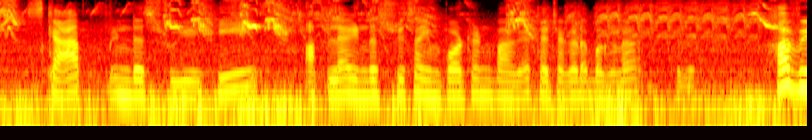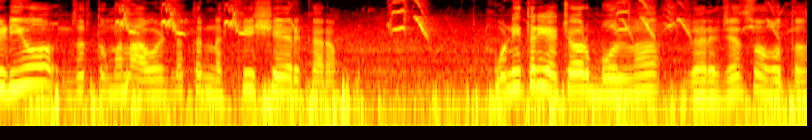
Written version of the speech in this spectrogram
स्कॅप इंडस्ट्री ही आपल्या इंडस्ट्रीचा इम्पॉर्टंट भाग आहे. त्याच्याकडे बघणं हा व्हिडिओ जर तुम्हाला आवडला तर नक्की शेअर करा. कोणीतरी याच्यावर बोलणं गरजेचं होतं.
